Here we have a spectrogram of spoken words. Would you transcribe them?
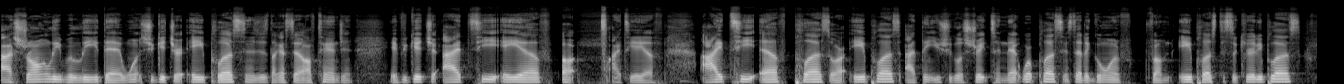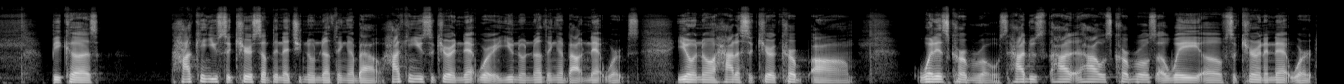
I strongly believe that once you get your A plus, and just like I said off tangent, if you get your ITAF, uh, ITAF, ITF plus or A plus, I think you should go straight to Network Plus instead of going from A plus to Security Plus, because how can you secure something that you know nothing about? How can you secure a network you know nothing about networks? You don't know how to secure um, what is Kerberos? How does how how is Kerberos a way of securing a network?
